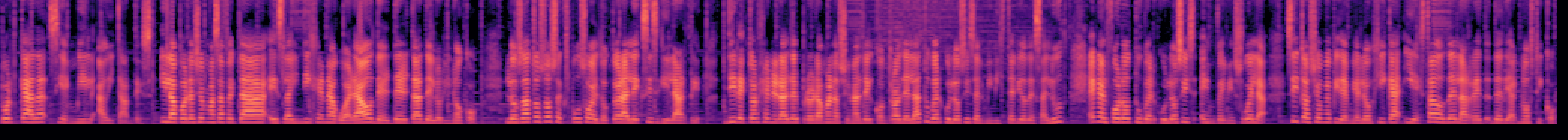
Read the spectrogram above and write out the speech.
por cada 100.000 habitantes. Y la población más afectada es la indígena Guarao del Delta del Orinoco. Los datos los expuso el doctor Alexis Guilarte, director general del Programa Nacional del Control de la Tuberculosis del Ministerio de Salud, en el foro Tuberculosis en Venezuela, situación epidemiológica y estado de la red de diagnóstico,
